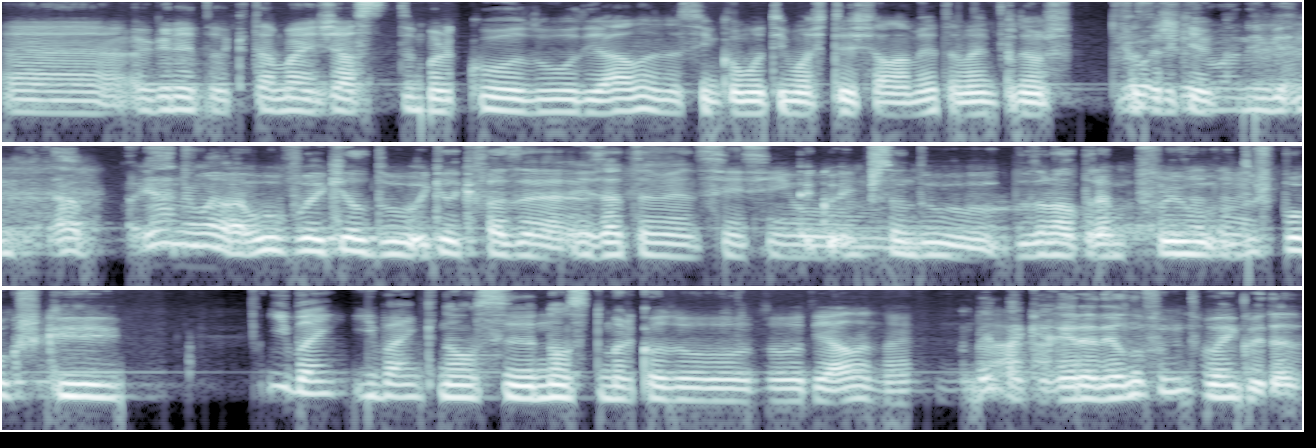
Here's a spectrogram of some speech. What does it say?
Uh, a Greta, que também já se demarcou do Woody Allen, assim como o Timothée Chalamet, também podemos fazer aqui. Não há ninguém. Ah, ah, não, há, houve aquele, do, aquele que faz a. Exatamente, sim, sim. A, o... impressão do, do Donald Trump foi um dos poucos que. E bem, e bem que não se, não se demarcou do, do Woody Allen, não é? Bem, a carreira dele não foi muito bem, coitado.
